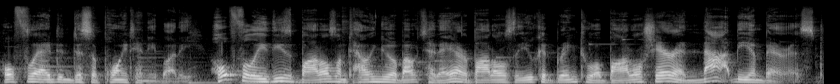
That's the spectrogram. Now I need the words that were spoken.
Hopefully I didn't disappoint anybody. Hopefully these bottles I'm telling you about today are bottles that you could bring to a bottle share and not be embarrassed.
